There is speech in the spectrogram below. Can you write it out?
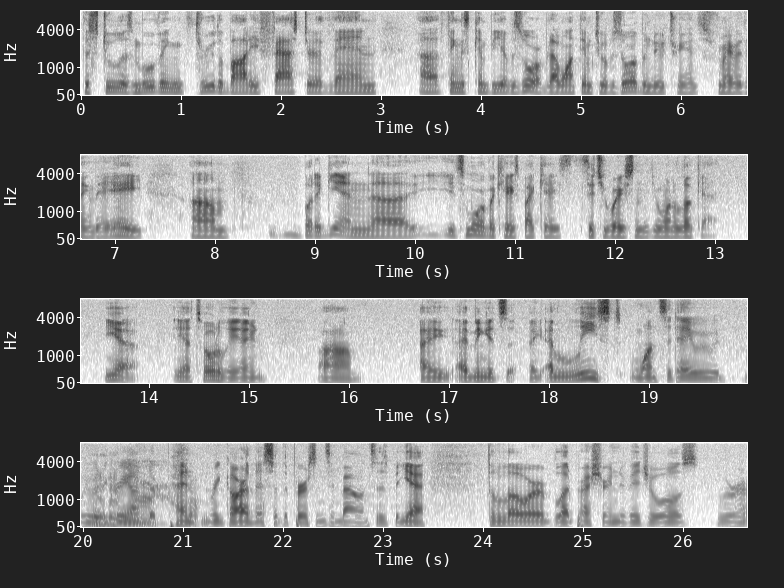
the stool is moving through the body faster than uh, things can be absorbed. I want them to absorb the nutrients from everything they ate. Um, but again, uh, it's more of a case by case situation that you want to look at. yeah yeah totally i um i i think it's uh, like at least once a day we would we would Mhm. agree on depend Sure. regardless of the person's imbalances but yeah the lower blood pressure individuals we're,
